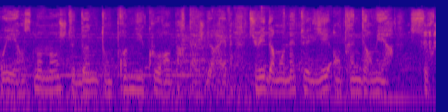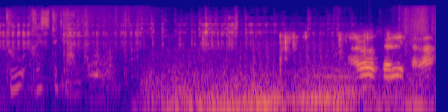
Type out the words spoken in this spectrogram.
Oui, en ce moment, je te donne ton premier cours en partage de rêve. Tu es dans mon atelier en train de dormir. Surtout, reste calme. Allô, salut, ça va?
